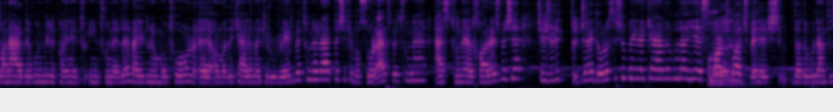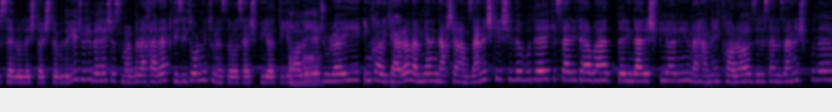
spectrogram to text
با نردبون میره پایین تو این تونله و یه دونه موتور آماده کرده بودن که رو ریل بتونه رد بشه که با سرعت بتونه از تونل خارج بشه. چجوری جای درستش رو پیدا کرده بودن. یه اسمارت. واچ بهش داده بودن تو سلولش داشته بوده. یه جوری بهش اسمارت بالاخره ویزیتور می‌تونسته واسش بیاد دیگه. حالا آها. یه جورایی این کارو کردن و میگن این نقشه هم زنش کشیده بوده که سریعتر باید برین درش بیارین و همه کارا زیر سر زنش بوده.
